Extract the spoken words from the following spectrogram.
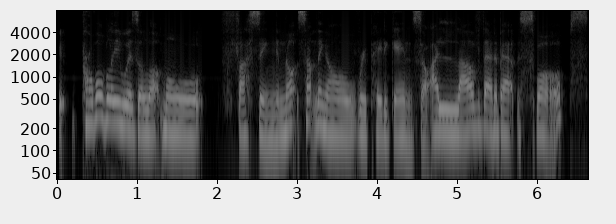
It probably was a lot more fussing, not something I'll repeat again. So I love that about the swaps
